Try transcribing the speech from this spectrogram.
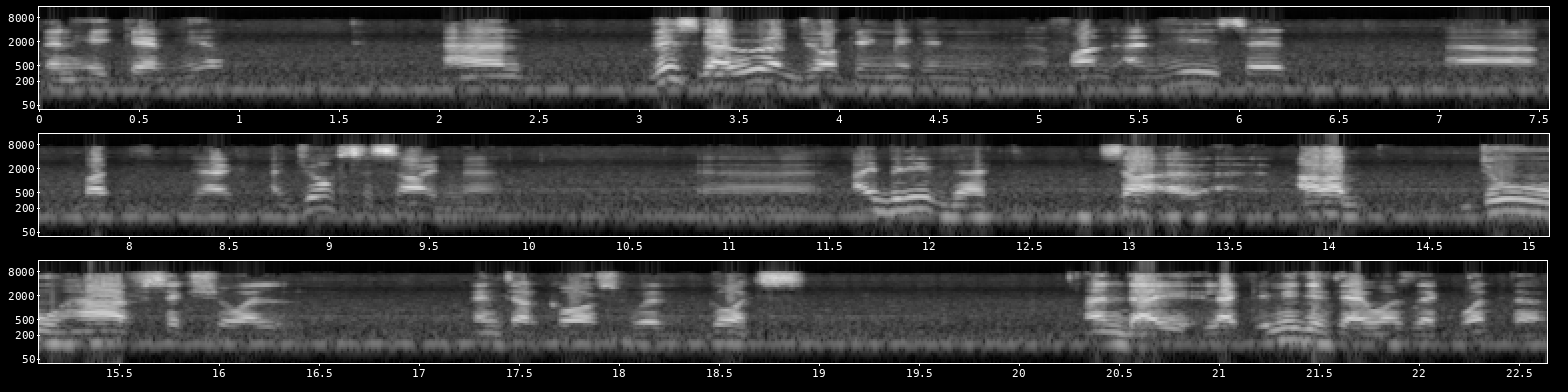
then he came here. And this guy we were joking making fun and he said uh, but like jokes aside man uh, I believe that uh, Arab do have sexual intercourse with goats and I like immediately I was like, what the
